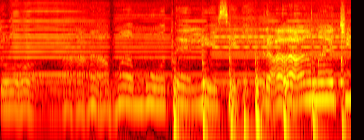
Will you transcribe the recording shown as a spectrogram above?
ತೋ ನಾಮಮು ತಲಿಸಿ ರಾಮಚಿ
